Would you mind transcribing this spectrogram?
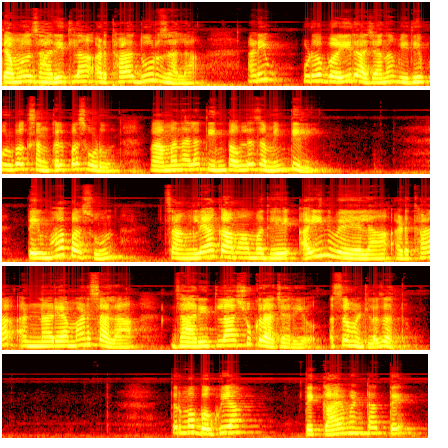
त्यामुळं झारीतला अडथळा दूर झाला आणि पुढं बळीराजानं विधीपूर्वक संकल्प सोडून वामनाला तीन पावलं जमीन दिली. तेव्हापासून चांगल्या कामामध्ये ऐन वेळेला अडथळा आणणाऱ्या माणसाला झारीतला शुक्राचार्य असं म्हटलं जातं. तर मग बघूया ते काय म्हणतात ते?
